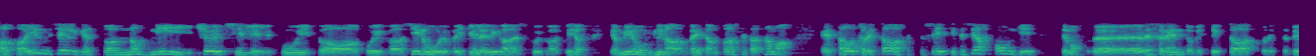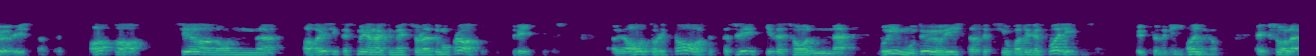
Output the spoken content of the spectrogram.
aga ilmselgelt on noh, nii Churchillil kui ka, kui ka sinul või kellel iganes, kui ka ja, ja minu, mina väidan ka sedasama, et autoritaarsetes riikides jah, ongi demo, äh, referendumid diktaatorite tööriistades, aga seal on, aga esiteks me räägime, eks ole, demokraatlikest riikidest. autoritaarsetes riikides on võimu tööriistadeks ju ka tegelikult valimised, ütleme nii, on ju eks ole,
